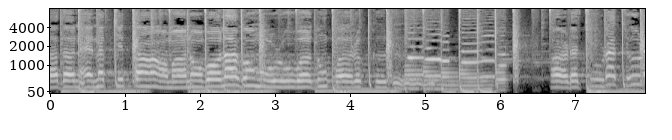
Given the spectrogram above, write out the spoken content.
அத நினைச்சு தான் மனோ உலகம் முழுவதும் பருக்குது அட சுட சுட.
